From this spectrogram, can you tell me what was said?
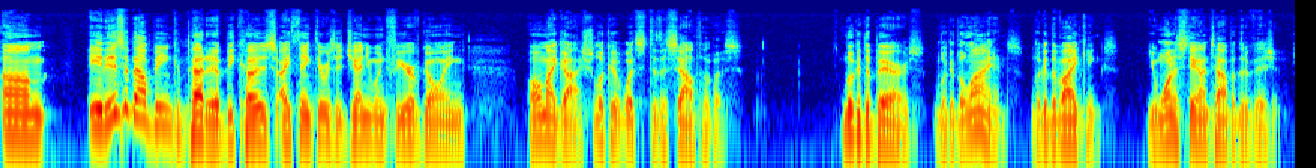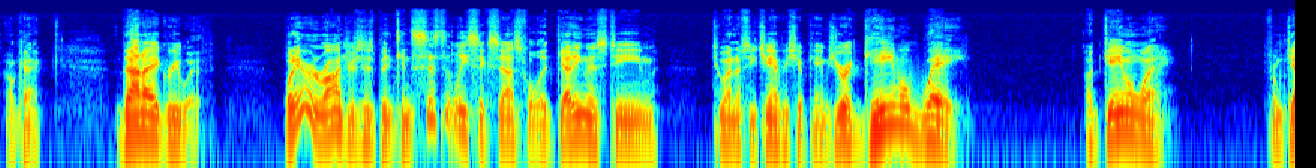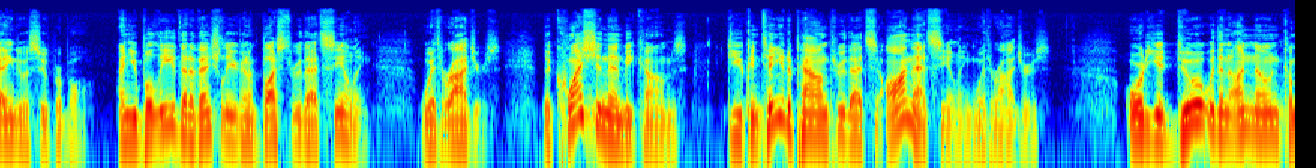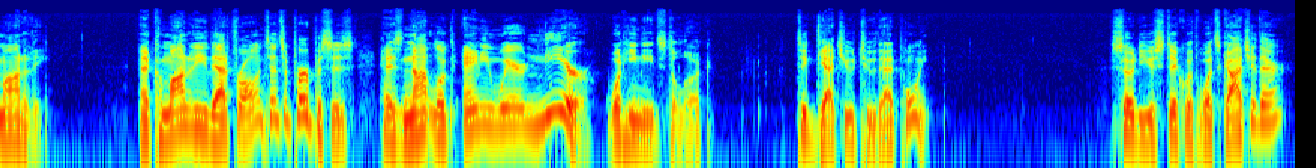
Um, it is about being competitive because I think there was a genuine fear of going, oh my gosh, look at what's to the south of us. Look at the Bears. Look at the Lions. Look at the Vikings. You want to stay on top of the division. Okay. That I agree with. But Aaron Rodgers has been consistently successful at getting this team to NFC championship games. You're a game away, a game away from getting to a Super Bowl and you believe that eventually you're going to bust through that ceiling with Rodgers. The question then becomes, do you continue to pound through that on that ceiling with Rodgers, or do you do it with an unknown commodity? And a commodity that, for all intents and purposes, has not looked anywhere near what he needs to look to get you to that point. So, do you stick with what's got you there?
